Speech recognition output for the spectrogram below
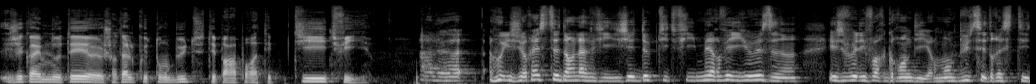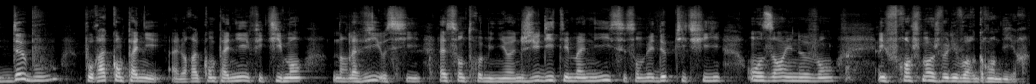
j'ai quand même noté, euh, Chantal, que ton but, c'était par rapport à tes petites filles. Alors, oui, je reste dans la vie. J'ai deux petites filles merveilleuses et je veux les voir grandir. Mon but, c'est de rester debout pour accompagner. Alors, accompagner, effectivement, dans la vie aussi. Elles sont trop mignonnes. Judith et Mani, ce sont mes deux petites filles, 11 ans et 9 ans. Et franchement, je veux les voir grandir.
